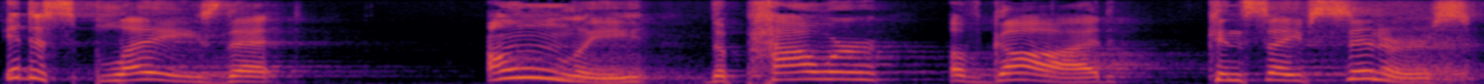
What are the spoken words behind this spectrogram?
it displays that only the power of God can save sinners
